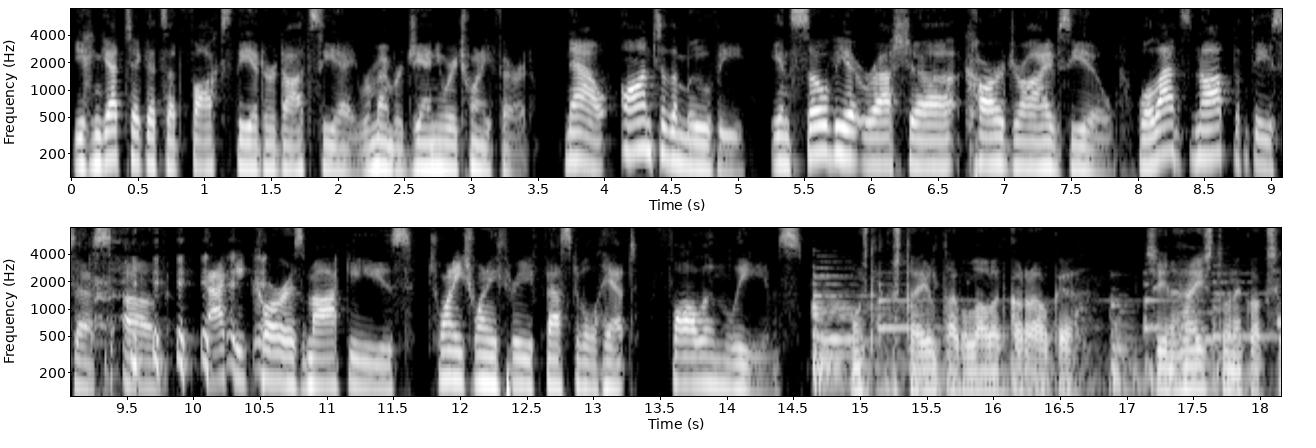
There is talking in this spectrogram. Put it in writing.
You can get tickets at foxtheater.ca. Remember, January 23rd. Now, on to the movie. In Soviet Russia, car drives you. Well, that's not the thesis of Aki Kaurismäki's 2023 festival hit, Fallen Leaves. Muistatko sitä iltaa, kun laulat karaokea? Siinähän istuu ne kaksi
